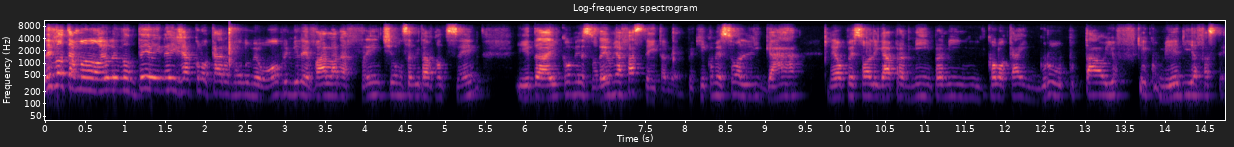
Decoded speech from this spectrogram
Levanta a mão. Eu levantei, né? E já colocaram a mão no meu ombro e me levaram lá na frente. Eu não sabia o que estava acontecendo. E daí começou. Daí eu me afastei também, porque começou a ligar né, o pessoal ligar para mim, para mim colocar em grupo tal, e eu fiquei com medo e afastei.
